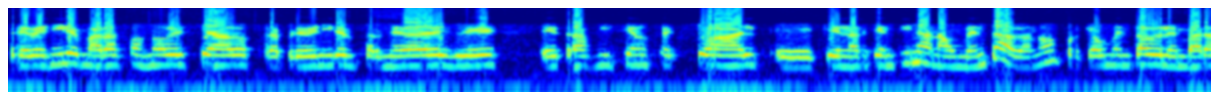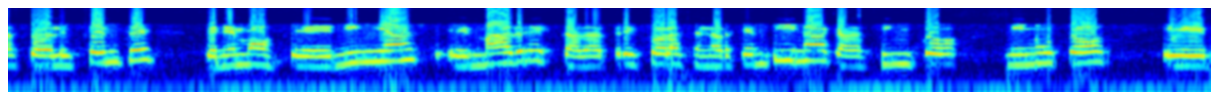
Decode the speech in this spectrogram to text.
prevenir embarazos no deseados para prevenir enfermedades de transmisión sexual que en la Argentina han aumentado no porque ha aumentado el embarazo adolescente. Tenemos niñas madres cada tres horas en la Argentina cada cinco minutos eh,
